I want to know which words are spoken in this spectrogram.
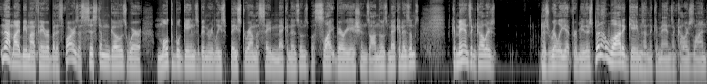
And that might be my favorite. But as far as a system goes, where multiple games have been released based around the same mechanisms, but slight variations on those mechanisms, Commands and Colors is really it for me. There's been a lot of games on the Commands and Colors line.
